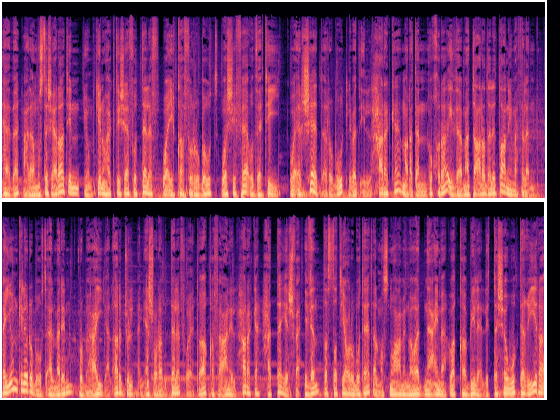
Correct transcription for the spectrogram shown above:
هذا على مستشعرات يمكنها اكتشاف التلف وإيقاف الروبوت والشفاء الذاتي. وإرشاد الروبوت لبدء الحركة مرة أخرى إذا ما تعرض للطعن مثلا. أي يمكن للروبوت المرن؟ رباعي الأرجل أن يشعر بالتلف ويتوقف عن الحركة حتى يشفى. إذا تستطيع الروبوتات المصنوعة من مواد ناعمة وقابلة للتشوه تغيير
